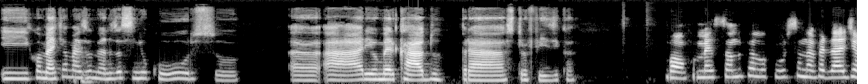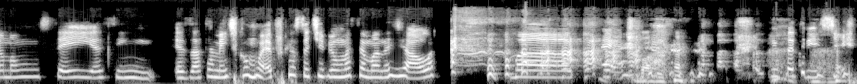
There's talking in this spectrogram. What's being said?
E como é que é mais ou menos assim o curso, a área e o mercado para astrofísica? Bom, começando pelo curso, na verdade eu não sei assim exatamente como é, porque eu só tive uma semana de aula. Mas é. Isso é triste.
